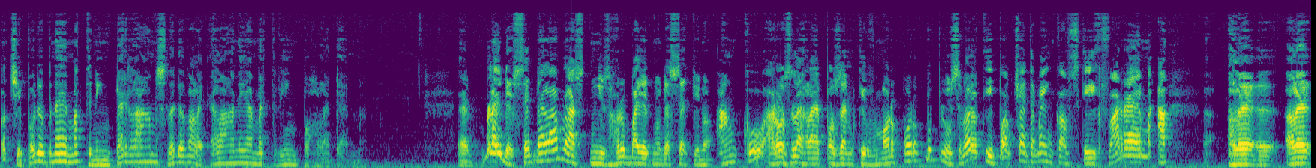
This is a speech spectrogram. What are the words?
Oči podobné matným perlám sledovaly Elánia mrtvým pohledem. Lady Sibyla vlastní zhruba jednu desetinu Anku a rozlehlé pozemky v Morporku plus velký počet venkovských farem a ale, ale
